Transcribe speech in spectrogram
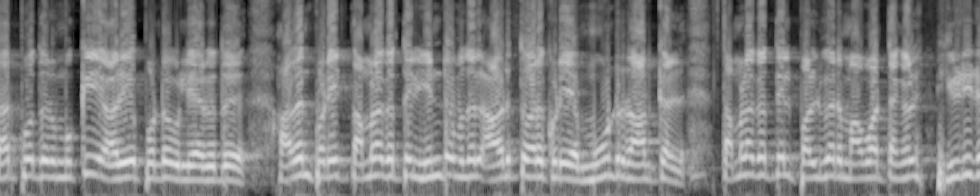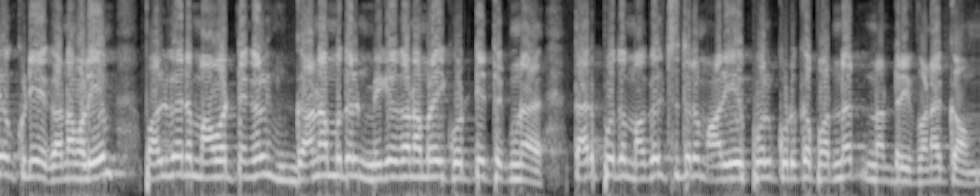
தற்போது ஒரு முக்கிய அறிவிப்பு ஒன்று வெளியாகிறது அதன்படி தமிழகத்தில் இன்று முதல் அடுத்து வரக்கூடிய மூன்று நாட்கள் தமிழகத்தில் பல்வேறு மாவட்டங்கள் இடிடக்கூடிய கனமழையும் பல்வேறு மாவட்டங்கள் கன முதல் மிக கனமழை கொட்டி தற்போது மகிழ்ச்சி தரும் அறிவிப்புகள் கொடுக்கப்பட்டனர். நன்றி வணக்கம்.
